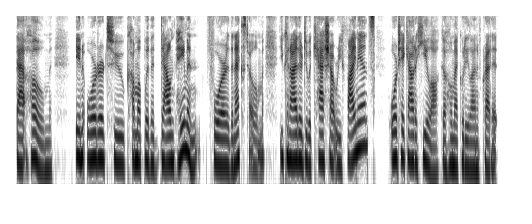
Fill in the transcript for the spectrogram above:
that home in order to come up with a down payment for the next home. You can either do a cash out refinance or take out a HELOC, a home equity line of credit.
